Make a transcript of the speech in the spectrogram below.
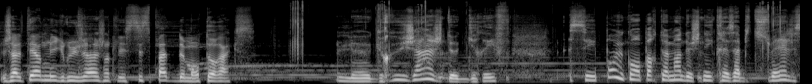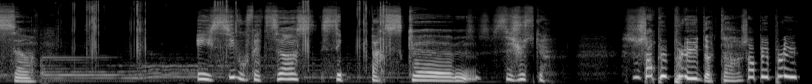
J'alterne mes grugeages entre les six pattes de mon thorax. Le grugeage de griffes, c'est pas un comportement de chenille très habituel, ça. Et si vous faites ça, c'est parce que... C'est juste que. J'en peux plus, docteur, j'en peux plus.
